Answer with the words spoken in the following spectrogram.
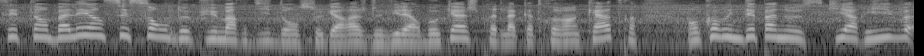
C'est un balai incessant depuis mardi dans ce garage de Villers-Bocage près de la 84. Encore une dépanneuse qui arrive,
